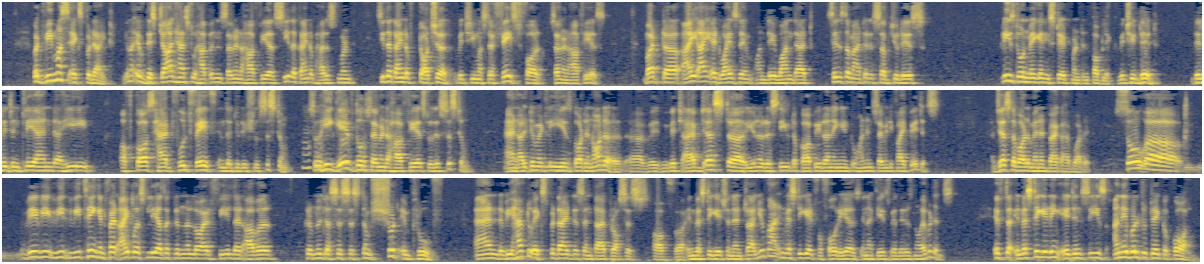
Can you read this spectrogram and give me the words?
But we must expedite. You know, if discharge has to happen in seven and a half years, see the kind of harassment, see the kind of torture which he must have faced for seven and a half years. But uh, I, I advised him on day one that since the matter is sub judice, please don't make any statement in public, which he did diligently. And uh, he, of course, had full faith in the judicial system. Mm-hmm. So he gave those seven and a half years to this system. and ultimately he has got an order uh, which I have just uh, you know received a copy running into 175 pages. Just about a minute back, I have got it. So uh, we, we, we, we think, in fact, I personally, as a criminal lawyer, feel that our criminal justice system should improve. And we have to expedite this entire process of uh, investigation and trial. You can't investigate for four years in a case where there is no evidence. If the investigating agency is unable to take a call,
